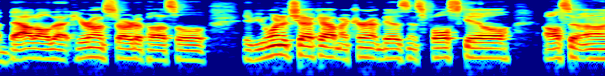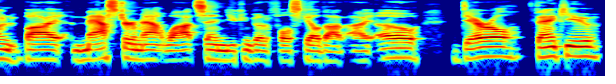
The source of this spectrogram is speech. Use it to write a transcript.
about all that here on Startup Hustle if you want to check out my current business, Full Scale, also owned by Master Matt Watson, you can go to fullscale.io. Daryl, thank you.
